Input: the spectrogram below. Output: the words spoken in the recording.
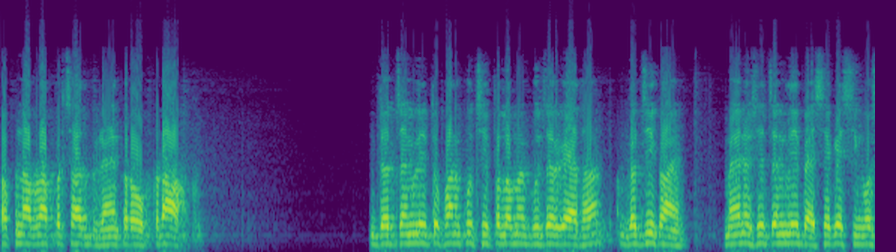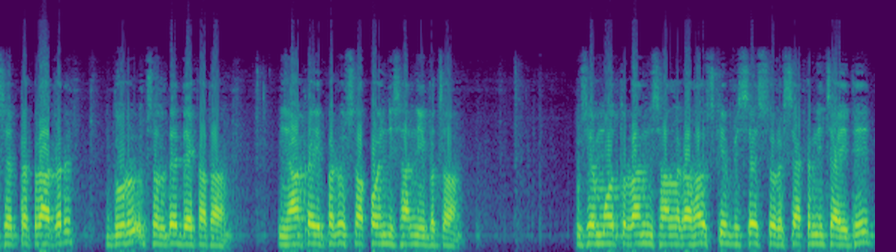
अपना अपना प्रसाद ग्रहण करो, कड़ाक। इधर जंगली तूफ़ान कुछ ही पलों में गुजर गया था। गज्जी कहाँ है? मैंने उसे जंगली भैंसे के सिंगों से टकरा कर दूर चलते देखा था। यहाँ कहीं पर उसका कोई निशान नहीं बचा। उसे मोतुड़ा निशान लगा था। उसकी विशेष सुरक्षा करनी चाहिए थी।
